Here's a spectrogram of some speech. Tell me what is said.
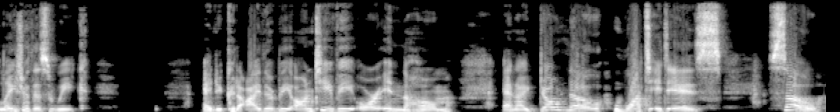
later this week, and it could either be on TV or in the home, and I don't know what it is. So,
